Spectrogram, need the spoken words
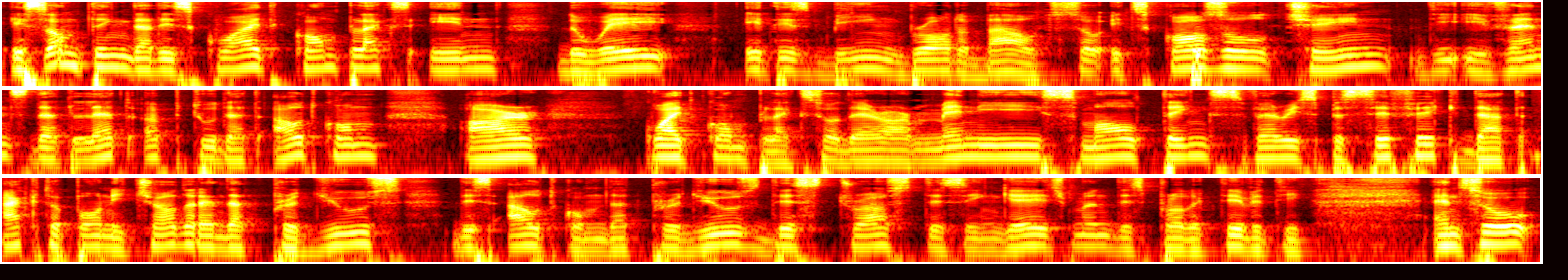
is something that is quite complex in the way it is being brought about. So its causal chain, the events that led up to that outcome are quite complex. So there are many small things, very specific, that act upon each other and that produce this outcome, that produce this trust, this engagement, this productivity. And so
